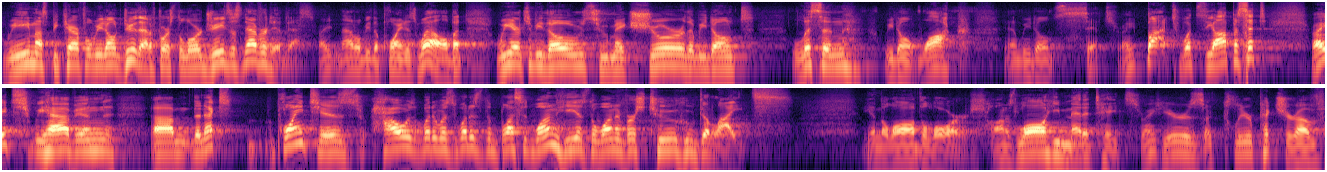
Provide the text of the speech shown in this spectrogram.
We must be careful we don't do that. Of course, the Lord Jesus never did this, right? And that'll be the point as well. But we are to be those who make sure that we don't listen, we don't walk, and we don't sit, right? But what's the opposite, right? We have in um, the next point is how what was what is the blessed one? He is the one in verse two who delights in the law of the Lord. On his law he meditates, right? Here is a clear picture of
